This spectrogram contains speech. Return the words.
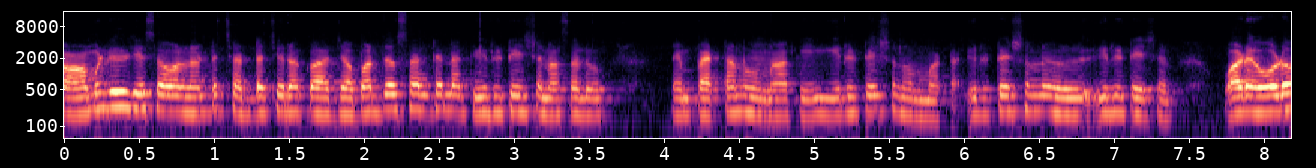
కామెడీలు చేసేవాళ్ళంటే చెడ్డ చిరక జబర్దస్త్ అంటే నాకు ఇరిటేషన్ అసలు. నేను పెట్టను నాకు ఇరిటేషన్ అనమాట ఇరిటేషన్ ఇరిటేషన్ వాడు ఎవడో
